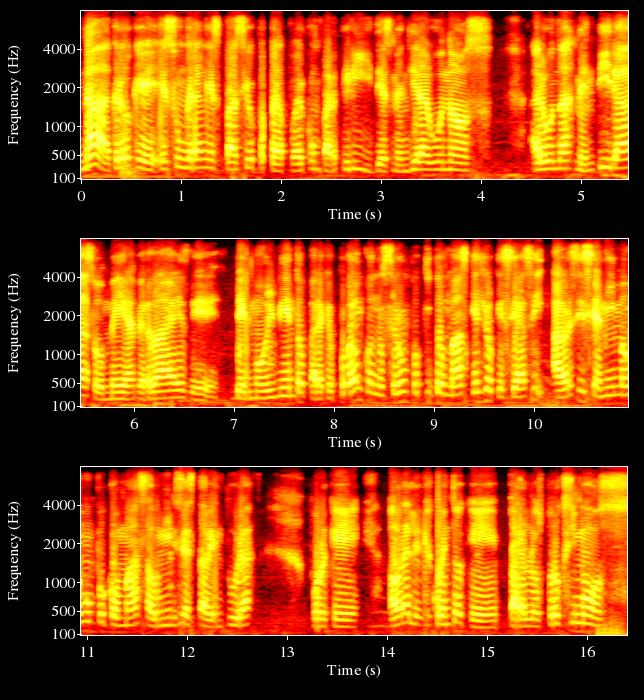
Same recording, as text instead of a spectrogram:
Nada, creo que es un gran espacio para poder compartir y desmentir algunos, algunas mentiras o medias verdades de, del movimiento para que puedan conocer un poquito más qué es lo que se hace, a ver si se animan un poco más a unirse a esta aventura, porque ahora les cuento que para los próximos,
